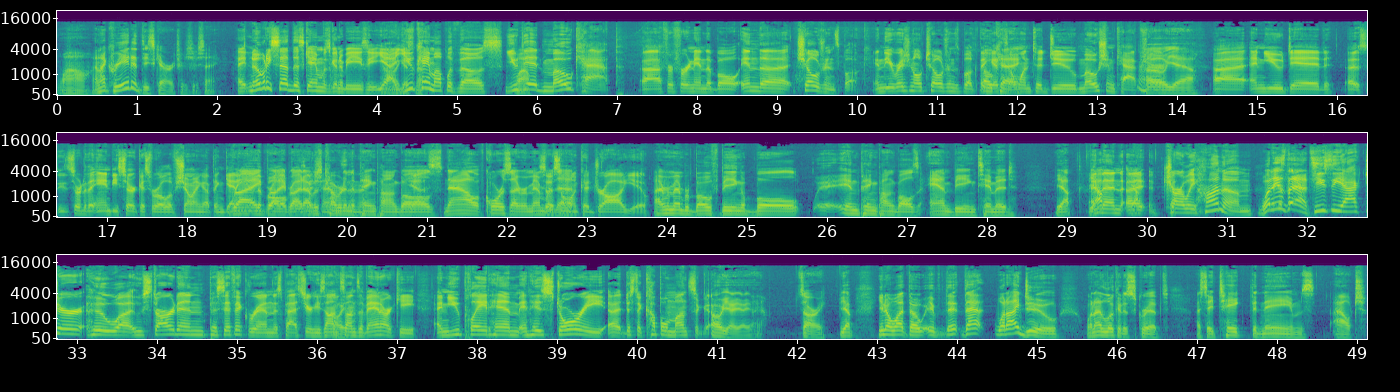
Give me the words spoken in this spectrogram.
Wow. And I created these characters. You're saying? Hey, nobody said this game was going to be easy. Yeah, I guess you not. came up with those. You Wow. did mocap uh, for Ferdinand the Bull in the children's book. In the original children's book, they get someone to do motion capture. Oh yeah. Uh, and you did uh, sort of the Andy Serkis role of showing up and getting in Right, the ball right, right. I was covered in the ping pong balls. Yes. Now, of course, I remember so that. someone could draw you. I remember both being a bull in ping pong balls and being timid. Yep. And Yep. then uh, Yep. Charlie Hunnam. What is that? He's the actor who uh, who starred in Pacific Rim this past year. He's on Oh, yeah. Sons of Anarchy, and you played him in his story uh, just a couple months ago. Oh yeah, yeah, yeah. yeah. Sorry. Yep. You know what though? If that, that what I do when I look at a script, I say take the names out.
